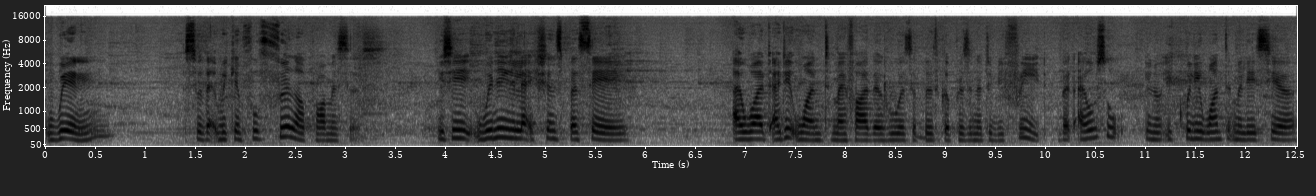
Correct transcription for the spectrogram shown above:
win so that we can fulfill our promises. You see, winning elections per se, I, want, I did want my father, who was a political prisoner, to be freed, but I also, you know, equally wanted Malaysia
